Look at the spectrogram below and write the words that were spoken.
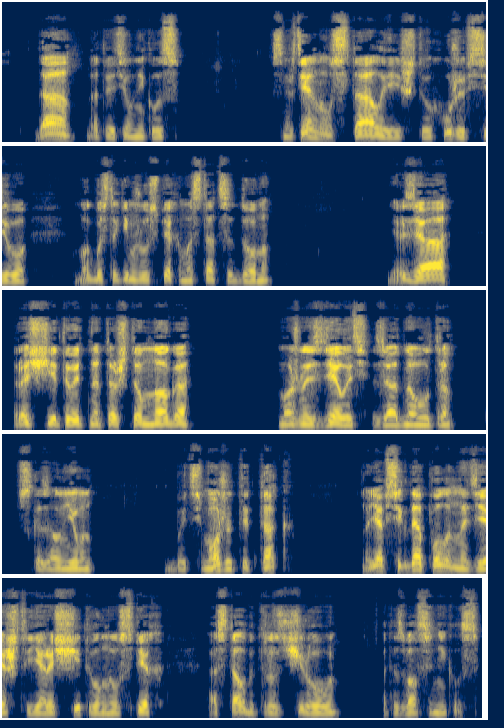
— Да, — ответил Николас смертельно усталый и, что хуже всего, мог бы с таким же успехом остаться дома. Нельзя рассчитывать на то, что много можно сделать за одно утро, — сказал Ньюман. — Быть может и так, но я всегда полон надежд, я рассчитывал на успех, а стал быть разочарован, — отозвался Николас.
